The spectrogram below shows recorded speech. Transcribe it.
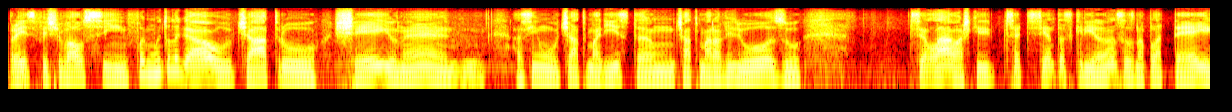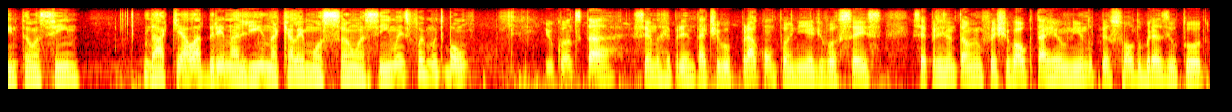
Para esse festival, sim. Foi muito legal. O teatro cheio, né? Assim, o Teatro Marista, um teatro maravilhoso. Sei lá, acho que 700 crianças na plateia. Então, assim, dá aquela adrenalina, aquela emoção, assim. Mas foi muito bom. E o quanto está sendo representativo para a companhia de vocês se apresentar em um festival que está reunindo o pessoal do Brasil todo?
